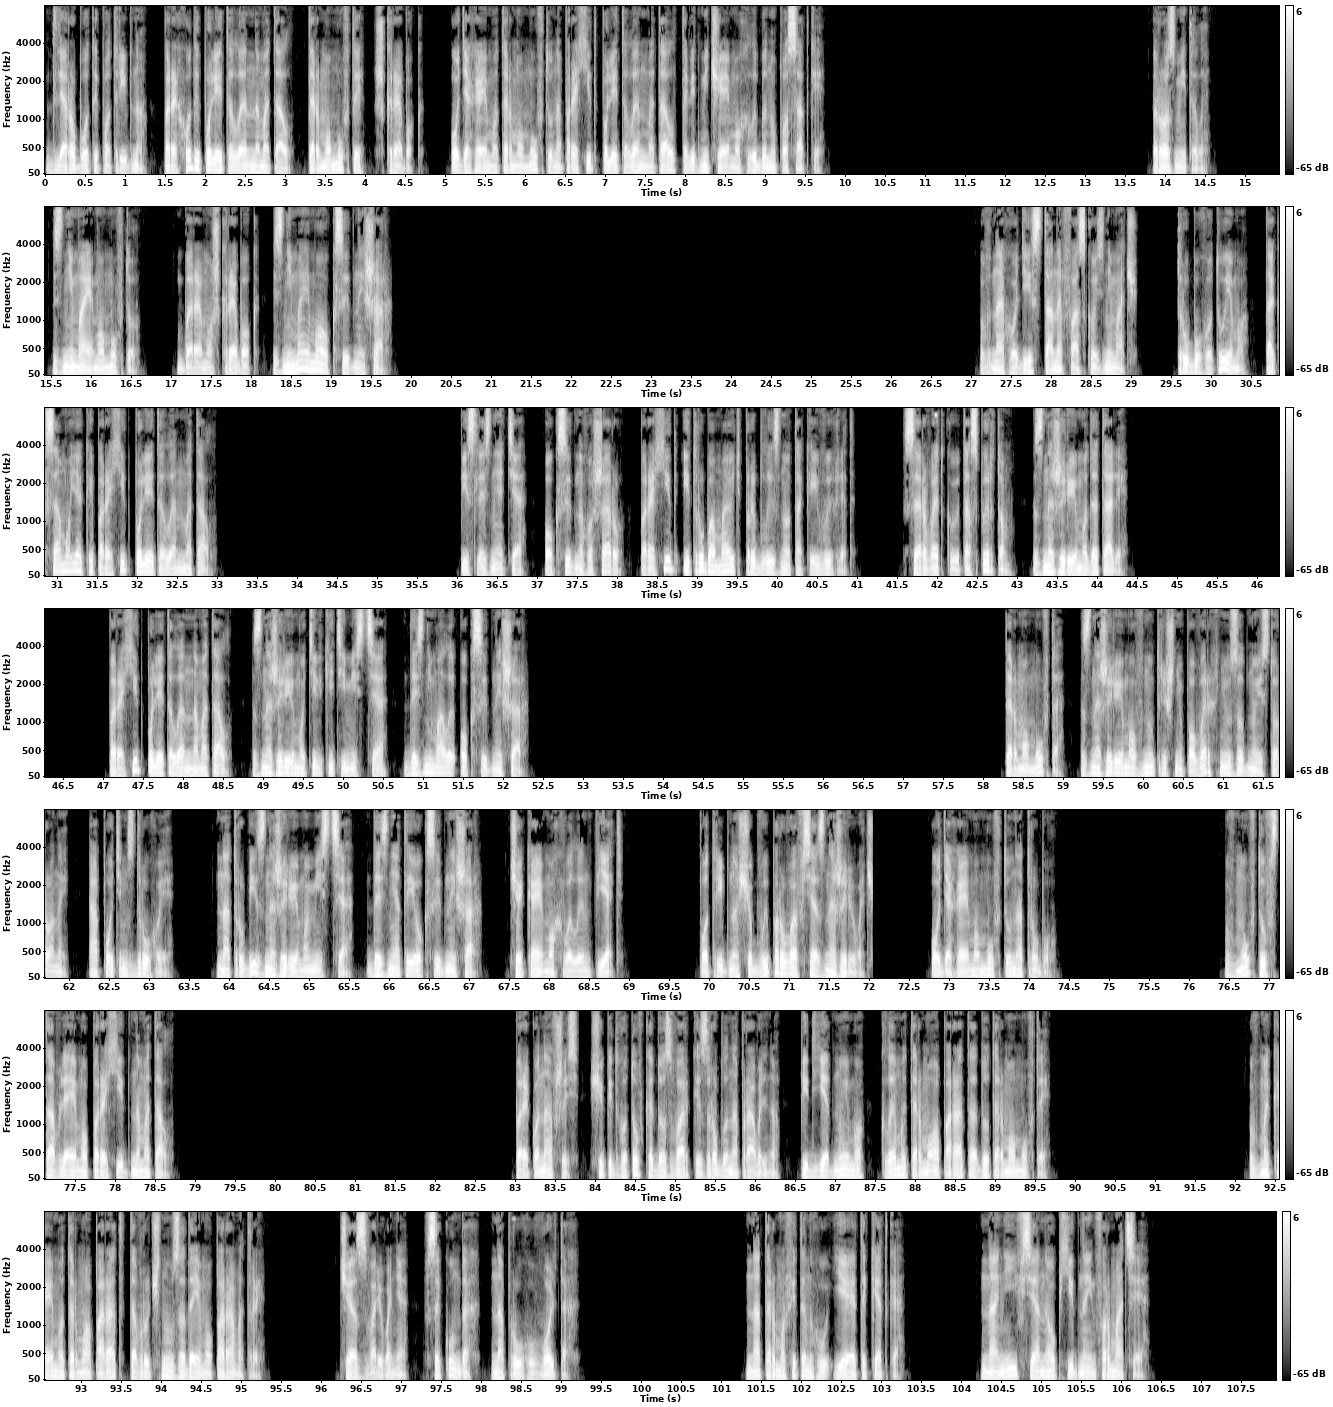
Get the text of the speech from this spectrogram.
Для роботи потрібно переходи поліетилен на метал, термомуфти, шкребок. Одягаємо термомуфту на перехід поліетилен метал та відмічаємо глибину посадки. Розмітили. Знімаємо муфту. Беремо шкребок, знімаємо оксидний шар. В нагоді стане фаскознімач. Трубу готуємо, так само як і перехід поліетилен метал. Після зняття оксидного шару перехід і труба мають приблизно такий вигляд. Серветкою та спиртом знежирюємо деталі. Перехід поліетилен на метал знежирюємо тільки ті місця, де знімали оксидний шар. Термомуфта знежирюємо внутрішню поверхню з одної сторони, а потім з другої. На трубі знежирюємо місця, де знятий оксидний шар. Чекаємо хвилин 5. Потрібно, щоб випарувався знежирювач. Одягаємо муфту на трубу. В муфту вставляємо перехід на метал. Переконавшись, що підготовка до зварки зроблена правильно, під'єднуємо клеми термоапарата до термомуфти. Вмикаємо термоапарат та вручну задаємо параметри. Час зварювання в секундах, напругу в вольтах. На термофітингу є етикетка. На ній вся необхідна інформація.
